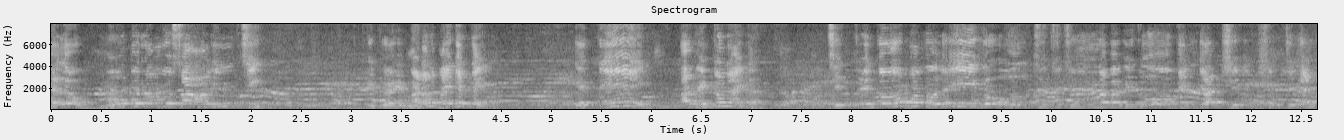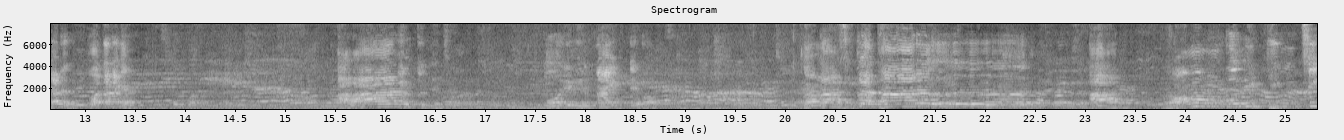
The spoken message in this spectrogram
హలో మూపురము సాలించి. ఇక్కడ మెడలు పైకెత్తాయి. ఎత్తి అవి వింటున్నాయట. చిత్రితోపములై గోల్చుచున్నవిగో కంజాక్షి విక్షిప్తి అంటాడు పోతనగా. అలానే ఉంటుంది. పోని విన్నాయిట్టే బాబు. కళాష్టధారలు ఆ రోమం గురించి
